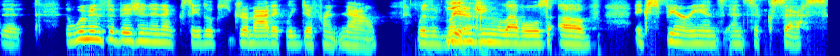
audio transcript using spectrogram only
the the women's division in NXT looks dramatically different now with Yeah. ranging levels of experience and success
